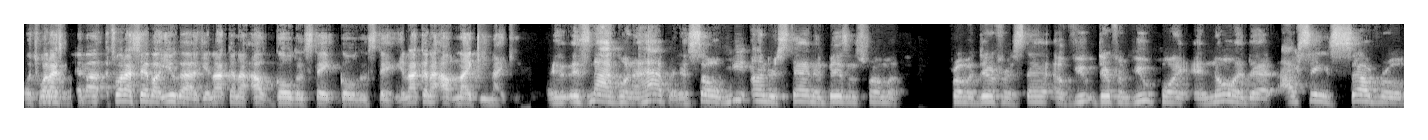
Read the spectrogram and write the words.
It's what I say about it's what I say about you guys. You're not gonna out Golden State, Golden State. You're not gonna out Nike, Nike. It's not going to happen. And so me understanding business from a from a different stand, a view, different viewpoint, and knowing that I've seen several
